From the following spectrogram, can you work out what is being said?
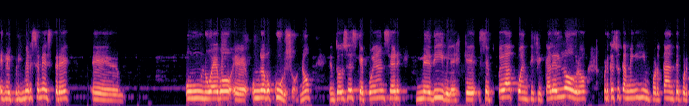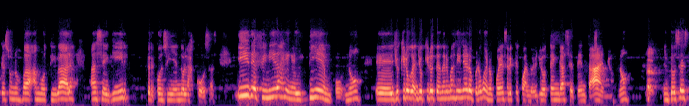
en el primer semestre eh, un, nuevo, eh, un nuevo curso, ¿no? Entonces, que puedan ser medibles, que se pueda cuantificar el logro, porque eso también es importante, porque eso nos va a motivar a seguir consiguiendo las cosas. Y definidas en el tiempo, ¿no? Eh, yo, quiero, yo quiero tener más dinero, pero bueno, puede ser que cuando yo tenga 70 años, ¿no? Entonces,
